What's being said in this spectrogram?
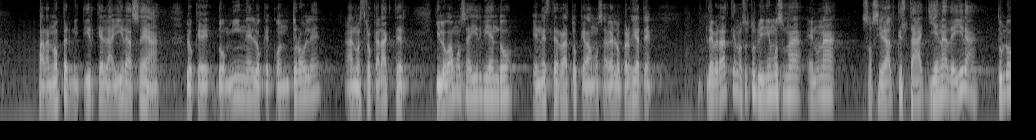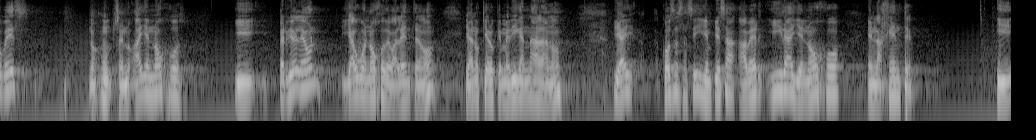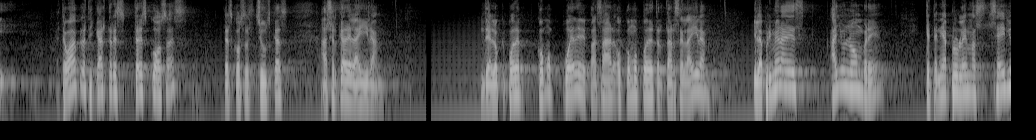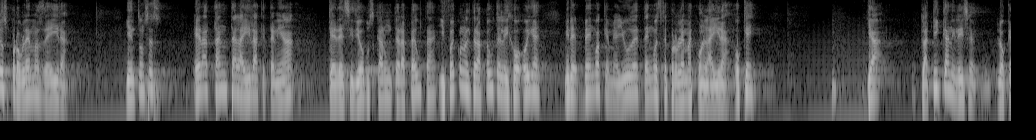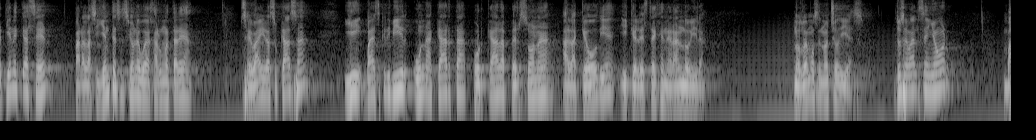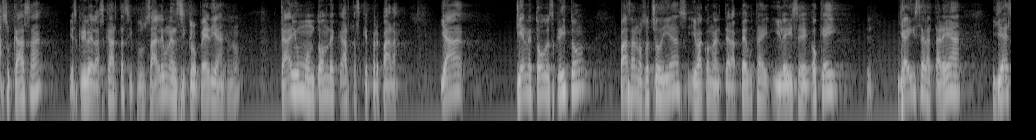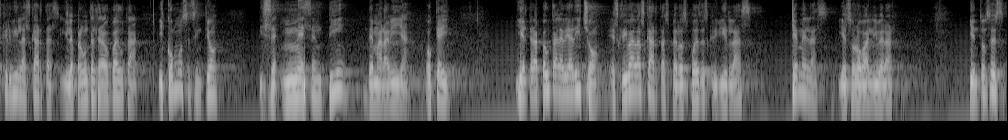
para no permitir que la ira sea lo que domine, lo que controle a nuestro carácter. Y lo vamos a ir viendo en este rato que vamos a verlo. Pero fíjate, de verdad que nosotros vivimos una, en una sociedad que está llena de ira. ¿Tú lo ves? No, hay enojos. Y perdió el león y ya hubo enojo de Valente, ¿no? Ya no quiero que me digan nada, ¿no? Y hay cosas así y empieza a haber ira y enojo en la gente. Y te voy a platicar tres, tres cosas, tres cosas chuscas acerca de la ira de lo que puede, cómo puede pasar o cómo puede tratarse la ira. Y la primera es, hay un hombre que tenía problemas, serios problemas de ira. Y entonces era tanta la ira que tenía que decidió buscar un terapeuta. Y fue con el terapeuta y le dijo, oiga, mire, vengo a que me ayude, tengo este problema con la ira. Ok. Ya platican y le dicen, lo que tiene que hacer, para la siguiente sesión le voy a dejar una tarea. Se va a ir a su casa y va a escribir una carta por cada persona a la que odie y que le esté generando ira. Nos vemos en ocho días. Entonces va el Señor, va a su casa y escribe las cartas y pues sale una enciclopedia, ¿no? Hay un montón de cartas que prepara. Ya tiene todo escrito, pasan los ocho días y va con el terapeuta y le dice, ok, ya hice la tarea, ya escribí las cartas. Y le pregunta al terapeuta, ¿y cómo se sintió? Dice, me sentí de maravilla, ok. Y el terapeuta le había dicho, escriba las cartas, pero después de escribirlas, quémelas y eso lo va a liberar. Y entonces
